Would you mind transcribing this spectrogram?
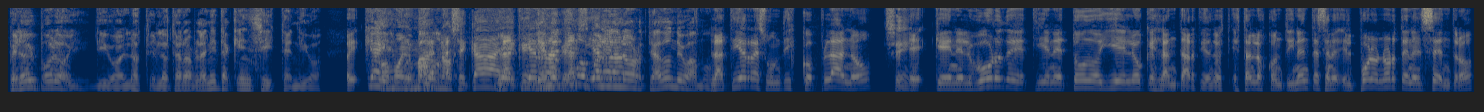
Pero hoy por hoy, digo, los, los terraplanistas que insisten, digo. Eh, ¿qué hay Como el mar ¿Cómo- no se cae. la ¿qué- qué Tierra- Le metemos decía? para el Tierra- norte, ¿a dónde vamos? La Tierra es un disco plano Sí. eh, que en el borde tiene todo hielo, que es la Antártida. Entonces, están los continentes, en el, el polo norte en el centro,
